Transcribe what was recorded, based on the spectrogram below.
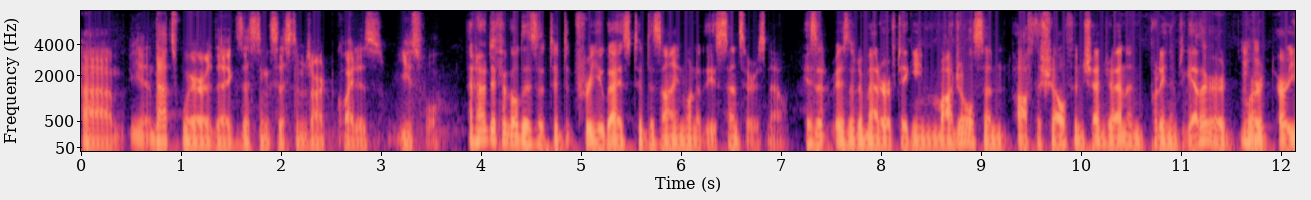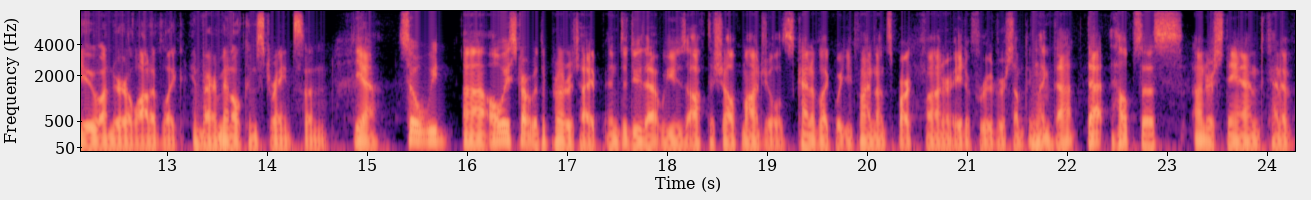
Um, you know, that's where the existing systems aren't quite as useful. And how difficult is it to, for you guys to design one of these sensors now? Is it is it a matter of taking modules and off the shelf in Shenzhen and putting them together, or, mm-hmm. or are you under a lot of like environmental constraints and Yeah. So we uh, always start with a prototype, and to do that, we use off-the-shelf modules, kind of like what you'd find on SparkFun or Adafruit or something like mm-hmm. that. That helps us understand kind of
